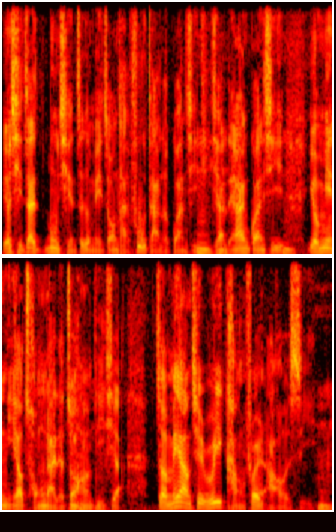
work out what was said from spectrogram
嗯，尤其在目前这个美中台复杂的关系底下，两岸关系又面临要重来的状况底下，怎么样去 reconfirm ROC？嗯，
